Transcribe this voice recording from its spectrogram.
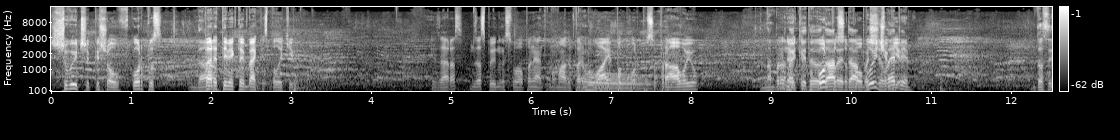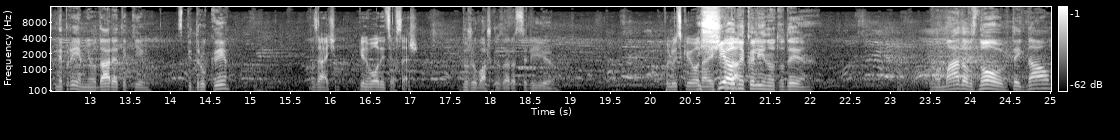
швидше пішов в корпус Да. перед тим, як той бекфіст полетів. І зараз за спиною свого опонента Мамадов перебуває по О. корпусу правою. Не по накиди удари корпусу, да, по по обличчю б'є. щелепі. Досить неприємні удари такі з-під руки. Зайченко підводиться все ж. Дуже важко зараз Сергію. По-людськи його І навіть ще шкода. одне коліно туди. Мамадов знову в тейкдаун.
